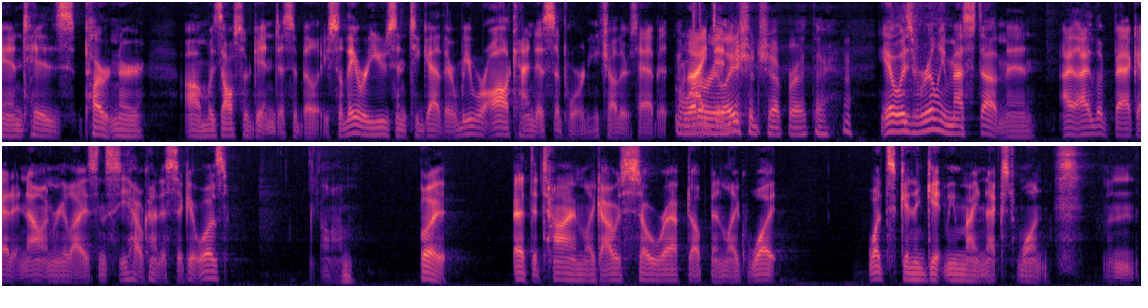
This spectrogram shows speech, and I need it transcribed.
and his partner um, was also getting disability. So they were using together. We were all kind of supporting each other's habit. What a relationship right there. it was really messed up, man. I, I, look back at it now and realize and see how kind of sick it was. Um, but at the time, like I was so wrapped up in like what what's gonna get me my next one, and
